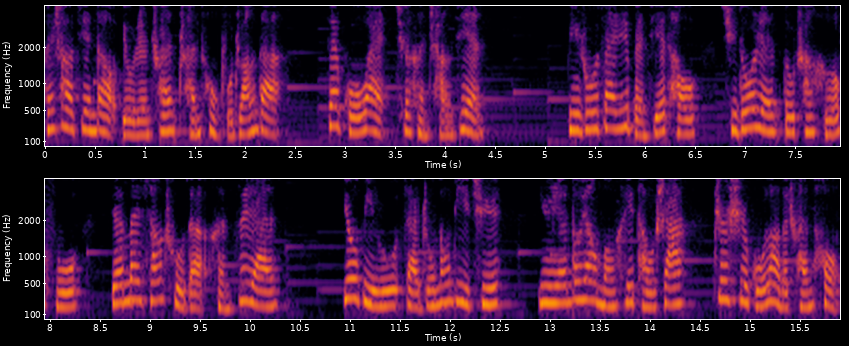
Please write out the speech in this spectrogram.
很少见到有人穿传统服装的，在国外却很常见。比如在日本街头，许多人都穿和服，人们相处的很自然。又比如在中东地区。女人都要蒙黑头纱，这是古老的传统，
